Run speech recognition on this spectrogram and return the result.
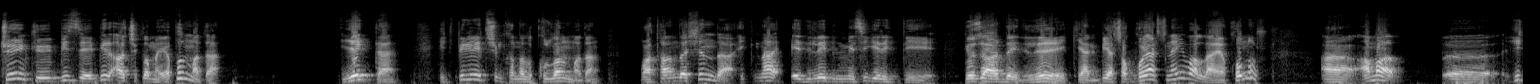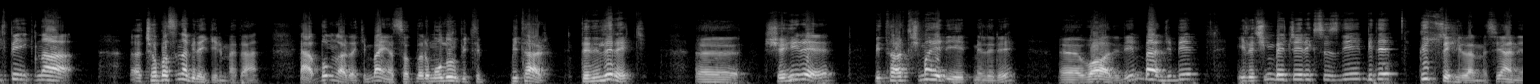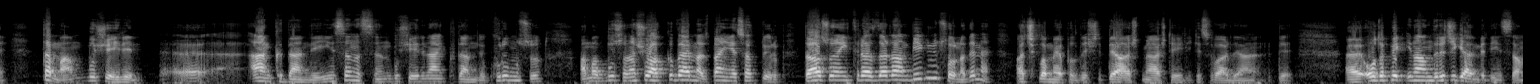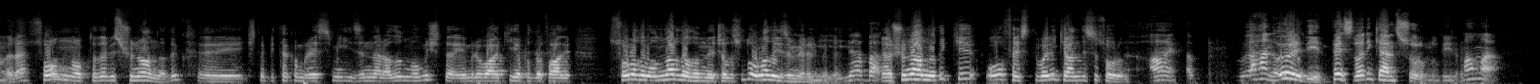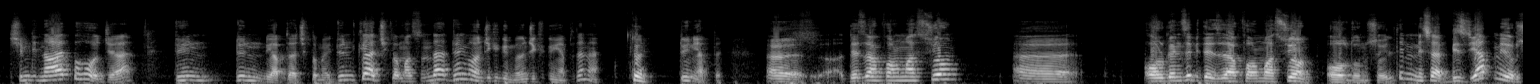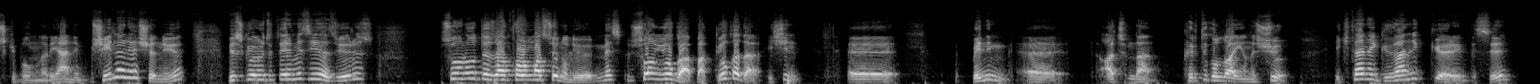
Çünkü bize bir açıklama yapılmadan yekten hiçbir iletişim kanalı kullanmadan vatandaşın da ikna edilebilmesi gerektiği göz ardı edilerek yani bir yasak koyarsın eyvallah ya konur. Aa, ama e, hiçbir ikna çabasına bile girmeden ya bunlardaki ben yasaklarım olur bitip biter denilerek e, şehire bir tartışma hediye etmeleri e, valiliğin bence bir iletişim beceriksizliği bir de güç zehirlenmesi. Yani tamam bu şehrin e, en kıdemli insanısın, bu şehrin en kıdemli kurumusun ama bu sana şu hakkı vermez. Ben yasaklıyorum. Daha sonra itirazlardan bir gün sonra değil mi? Açıklama yapıldı işte DH, MH tehlikesi vardı yani. De. E, o da pek inandırıcı gelmedi insanlara. Son noktada biz şunu anladık. Ee, işte bir takım resmi izinler alınmamış da emrivaki yapıldı falan. Sonradan onlar da alınmaya çalışıldı. Ona da izin verilmedi. Ya bak Yani şunu anladık ki o festivalin kendisi sorun. Ay, hani öyle değil. Festivalin kendisi sorumlu değilim ama şimdi Nabi Hoca dün dün yaptı açıklamayı. Dünkü açıklamasında dün mü önceki gün mü? Önceki gün yaptı değil mi? Dün. Dün yaptı. Ee, dezenformasyon e, organize bir dezenformasyon olduğunu söyledi. Mesela biz yapmıyoruz ki bunları. Yani bir şeyler yaşanıyor. Biz gördüklerimizi yazıyoruz. Sonra o dezenformasyon oluyor. Mes- son yoga. Bak yogada işin e, benim e, açımdan kritik olan yanı şu. İki tane güvenlik görevlisi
